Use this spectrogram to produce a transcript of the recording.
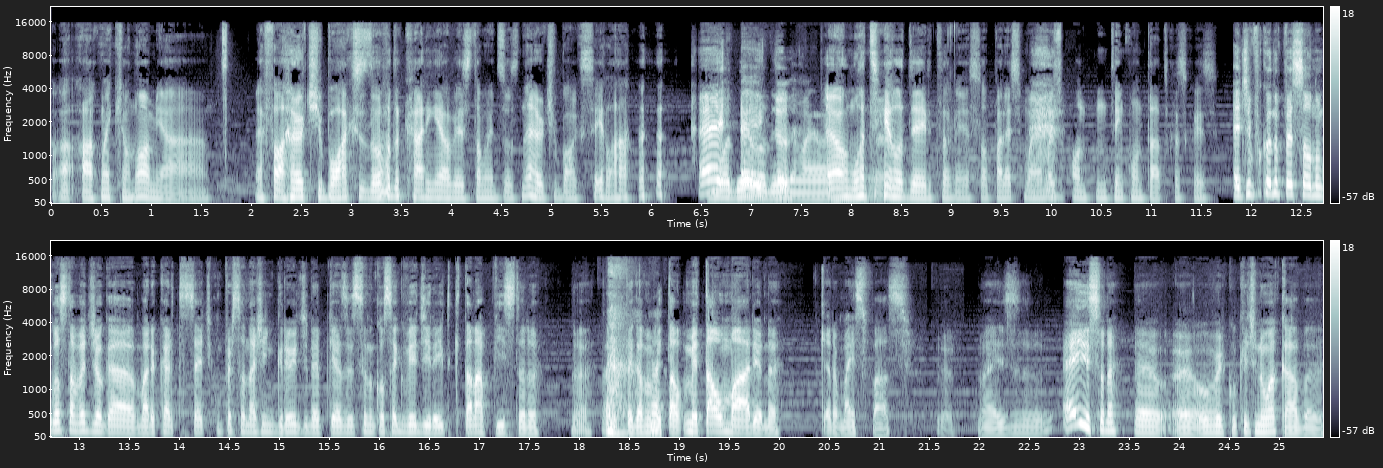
a- a- Como é que é o nome? A. É falar Hurtbox do, do carinha, ver esse tamanho dos outros. Não é Hurtbox, sei lá. É, o modelo é, dele é maior. É o modelo dele também, só parece maior, mas não tem contato com as coisas. É tipo quando o pessoal não gostava de jogar Mario Kart 7 com personagem grande, né? Porque às vezes você não consegue ver direito o que tá na pista, né? É. Aí pegava Metal, Metal Mario, né? Que era mais fácil. É. Mas é isso, né? É, é, Overcooked não acaba.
